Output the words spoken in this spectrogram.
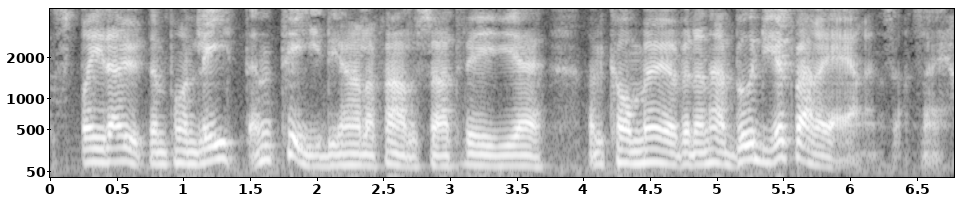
sprida ut den på en liten tid i alla fall så att vi, eh, vi kommer över den här budgetbarriären så att säga.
